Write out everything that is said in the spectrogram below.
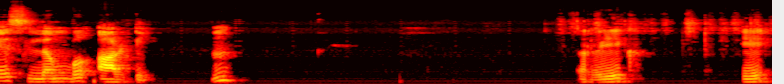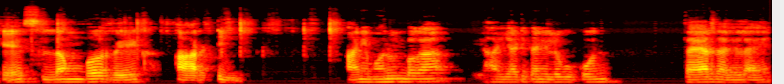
एस लंब आर टी रेख ए एस लंब रेख आर टी आणि म्हणून बघा हा या ठिकाणी लघुकोन तयार झालेला आहे.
